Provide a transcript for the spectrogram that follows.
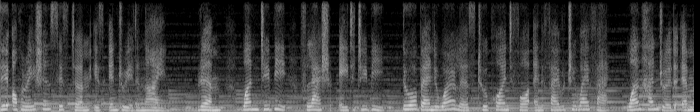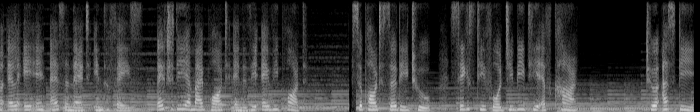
The operation system is Android 9. RAM 1 GB, Flash 8 GB, dual band wireless 2.4 and 5G Wi-Fi, 100 mLAN Ethernet interface, HDMI port and the AV port. Support 32, 64 GB TF card, 2 SD,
